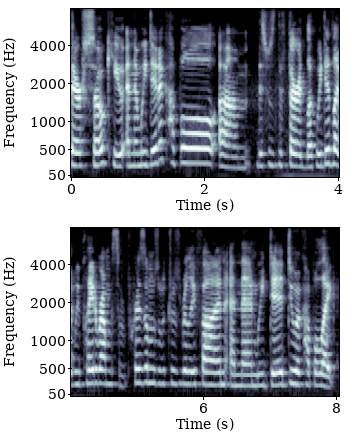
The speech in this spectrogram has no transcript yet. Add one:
they're so cute. And then we did a couple um this was the third look. We did like we played around with some prisms which was really fun. And then we did do a couple like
